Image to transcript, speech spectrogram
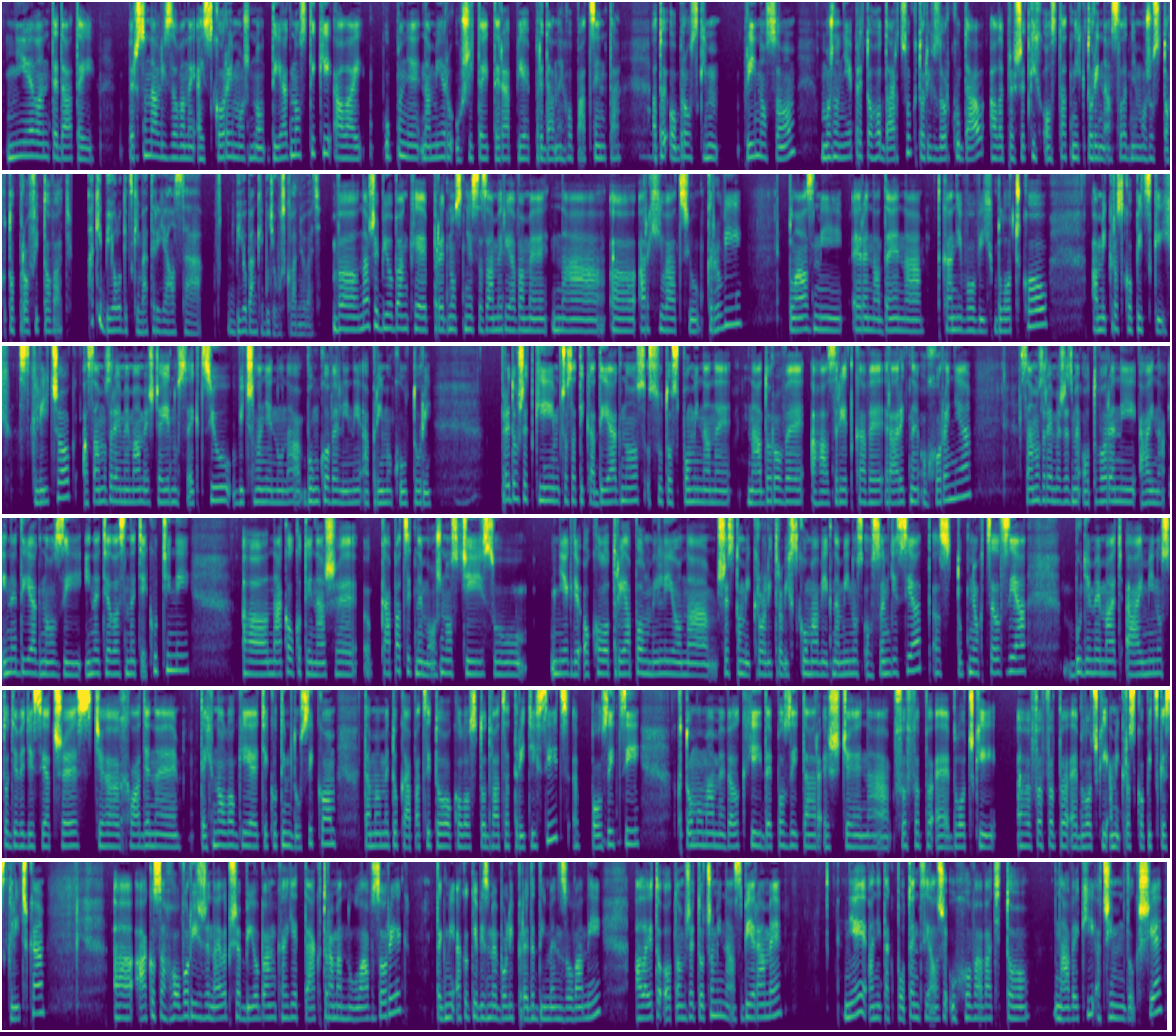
nie len teda tej personalizovanej aj skorej možno diagnostiky, ale aj úplne na mieru ušitej terapie pre daného pacienta. A to je obrovským prínosom, možno nie pre toho darcu, ktorý vzorku dal, ale pre všetkých ostatných, ktorí následne môžu z tohto profitovať. Aký biologický materiál sa v biobanke bude uskladňovať? V našej biobanke prednostne sa zameriavame na e, archiváciu krvi, plazmy, RNA, DNA, tkanivových bločkov a mikroskopických sklíčok a samozrejme máme ešte jednu sekciu vyčlenenú na bunkové línie a primokultúry. Predovšetkým, čo sa týka diagnóz, sú to spomínané nádorové a zriedkavé raritné ochorenia. Samozrejme, že sme otvorení aj na iné diagnózy, iné telesné tekutiny, nakoľko tie naše kapacitné možnosti sú niekde okolo 3,5 milióna 600 mikrolitrových skúmaviek na minus 80 stupňoch Celzia. Budeme mať aj minus 196 eh, chladené technológie tekutým dusikom. Tam máme tu kapacitu okolo 123 tisíc pozícií. K tomu máme veľký depozitár ešte na FFPE bločky FFPE bločky a mikroskopické sklíčka. A ako sa hovorí, že najlepšia biobanka je tá, ktorá má nula vzoriek, tak my ako keby sme boli preddimenzovaní, ale je to o tom, že to, čo my nazbierame, nie je ani tak potenciál, že uchovávať to na veky a čím dlhšie,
